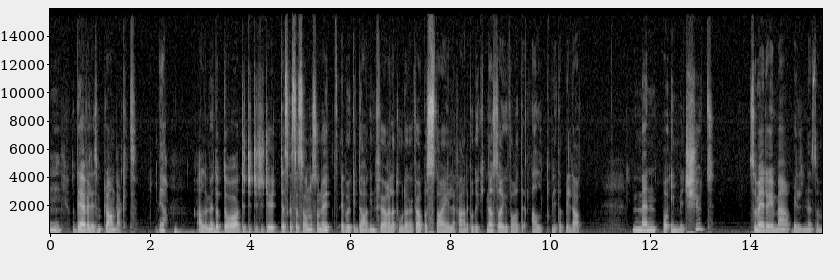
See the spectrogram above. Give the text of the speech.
Mm. Og det er veldig liksom planlagt. Ja. Alle møter opp da, det skal se sånn og sånn ut. Jeg bruker dagen før eller to dager før på å style ferdig produktene og sørge for at alt blir tatt bilde av. Men på image shoot, som er det jo mer bildene som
